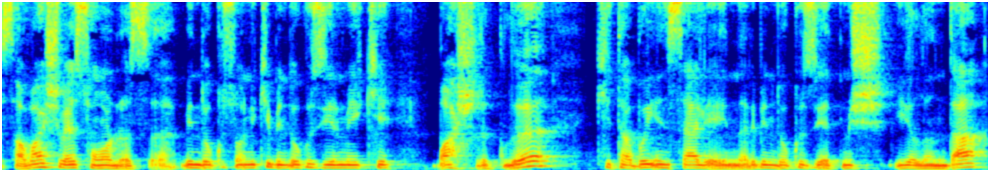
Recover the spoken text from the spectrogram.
savaş ve sonrası 1912-1922 başlıklı kitabı İnsel Yayınları 1970 yılında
